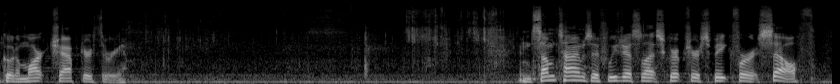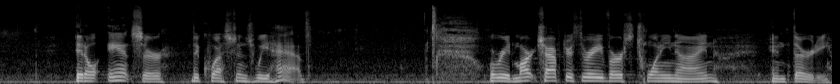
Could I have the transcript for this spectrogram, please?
Go to Mark chapter 3. And sometimes, if we just let Scripture speak for itself, it'll answer the questions we have. We'll read Mark chapter 3, verse 29 and 30.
